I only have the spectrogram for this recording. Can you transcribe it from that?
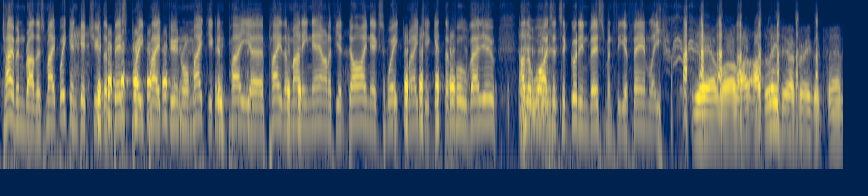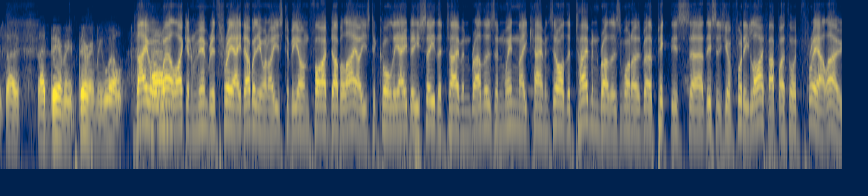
Tobin Brothers, mate, we can get you the best prepaid funeral, mate. You can pay uh, pay the money now, and if you die next week, mate, you get the full value. Otherwise, it's a good investment for your family. yeah, well, I, I believe they're a very good firm, so they'd bury me, bury me well. They were Um, well. I can remember at 3AW when I used to be on 5AA. I used to call the ABC the Tobin Brothers, and when they came and said, "Oh, the Tobin Brothers want to uh, pick this, uh, this is your footy life up," I thought, "Free hello,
